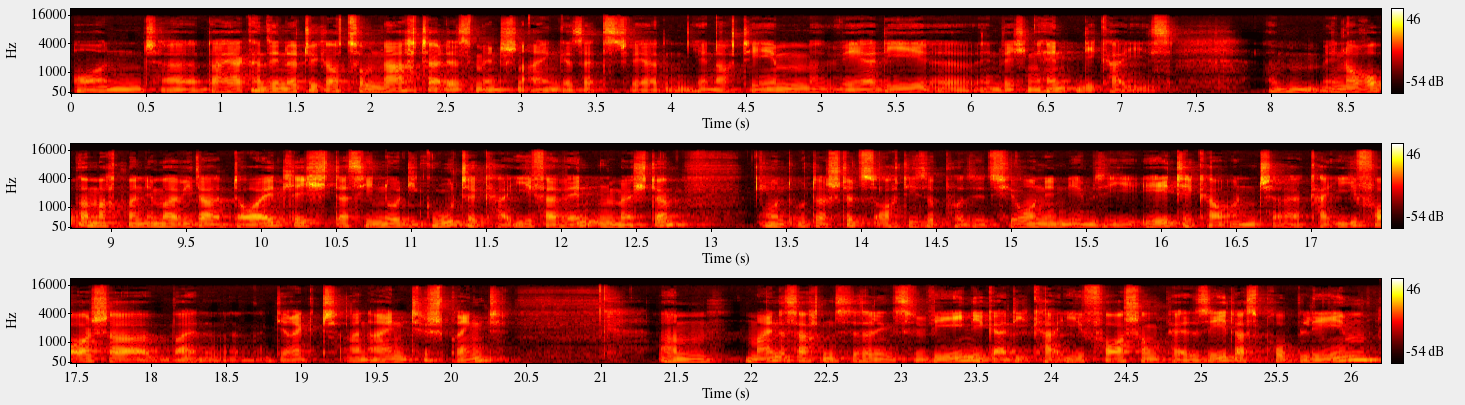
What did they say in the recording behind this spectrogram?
Und äh, daher kann sie natürlich auch zum Nachteil des Menschen eingesetzt werden, je nachdem, wer die, äh, in welchen Händen die KI ist. Ähm, in Europa macht man immer wieder deutlich, dass sie nur die gute KI verwenden möchte und unterstützt auch diese Position, indem sie Ethiker und äh, KI-Forscher direkt an einen Tisch bringt. Ähm, meines Erachtens ist allerdings weniger die KI-Forschung per se das Problem,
